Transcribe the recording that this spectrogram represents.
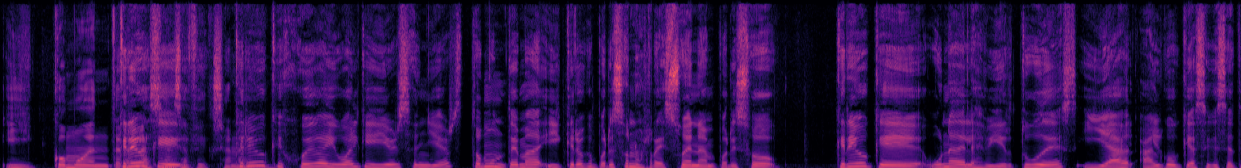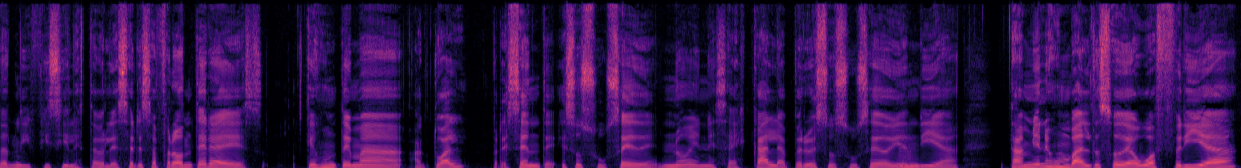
¿Y cómo entra creo la que, ciencia ficción? Creo que juega igual que Years and Years. Toma un tema y creo que por eso nos resuenan, por eso creo que una de las virtudes y a- algo que hace que sea tan difícil establecer esa frontera es que es un tema actual, presente, eso sucede, no en esa escala, pero eso sucede hoy en Mm. día. También es un baldazo de agua fría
